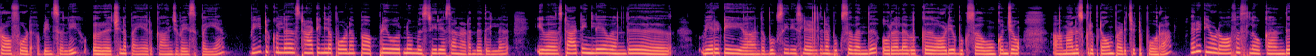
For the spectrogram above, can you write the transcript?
க்ராஃபோர்டு அப்படின்னு சொல்லி ஒரு சின்ன பையன் இருக்கான் அஞ்சு வயசு பையன். வீட்டுக்குள்ளே ஸ்டார்டிங்கில் போனப்போ அப்படி ஒன்றும் மிஸ்டீரியஸாக நடந்ததில்லை. இவ ஸ்டார்டிங்லேயே வந்து வேரிட்டி அந்த புக் சீரீஸில் எழுதின புக்ஸை வந்து ஓரளவுக்கு ஆடியோ புக்ஸாகவும் கொஞ்சம் மேனுஸ்கிரிப்டாகவும் படிச்சுட்டு போகிறா வேரிட்டியோட ஆஃபீஸில் உட்காந்து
